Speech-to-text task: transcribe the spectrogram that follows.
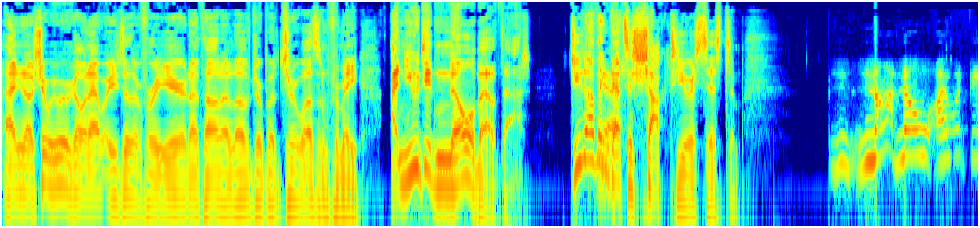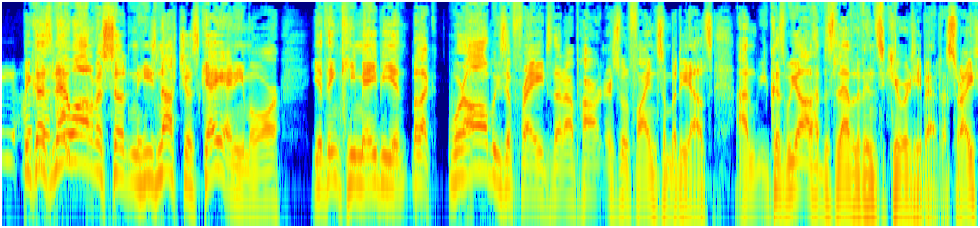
and you know, sure we were going out with each other for a year, and I thought I loved her, but sure wasn't for me, and you didn't know about that. Do you not think Yeah. that's a shock to your system? Not no, I would be Because now all of a sudden he's not just gay anymore. You think he may be, in, but like we're always afraid that our partners will find somebody else, and because we all have this level of insecurity about us, right?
